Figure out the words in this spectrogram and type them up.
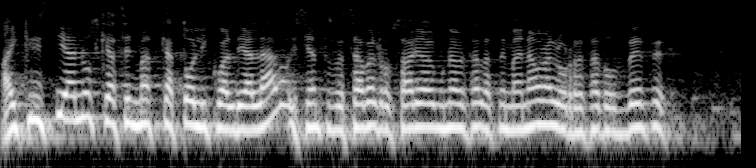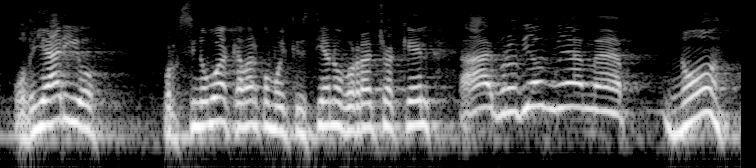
Hay cristianos que hacen más católico al de al lado y si antes rezaba el rosario alguna vez a la semana, ahora lo reza dos veces o diario porque si no voy a acabar como el cristiano borracho aquel, ay, pero Dios me ama. No.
